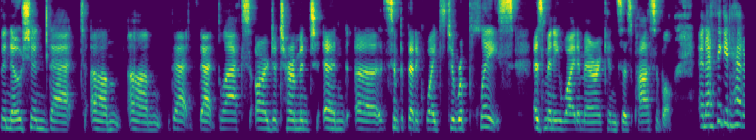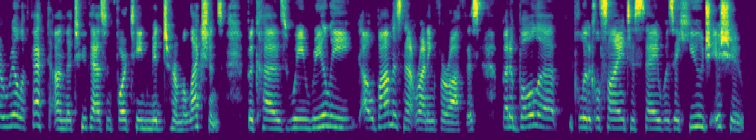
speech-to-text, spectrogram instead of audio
the notion that um, um, that that blacks are determined and uh, sympathetic whites to replace as many white Americans as possible, and I think it had a real effect on the 2014 midterm elections because we really Obama's not running for office, but Ebola political scientists say was a huge issue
